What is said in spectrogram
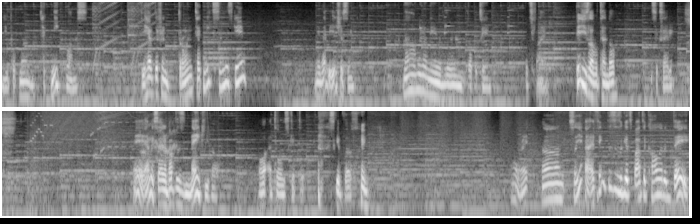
new Pokemon technique bonus. Do you have different throwing techniques in this game? I mean, that'd be interesting. No, we don't need to learn double team. That's fine. Pidgey's level 10 though. That's exciting. Hey, I'm excited about this Mankey though. Well, I totally skipped it. skipped the thing. Alright. Um, so yeah, I think this is a good spot to call it a day.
